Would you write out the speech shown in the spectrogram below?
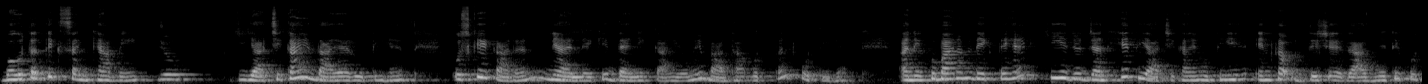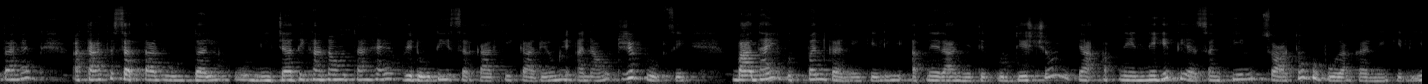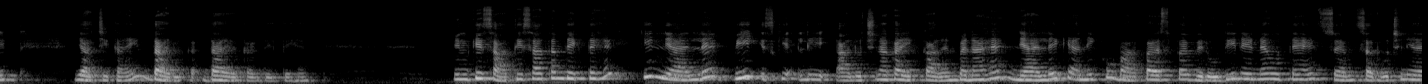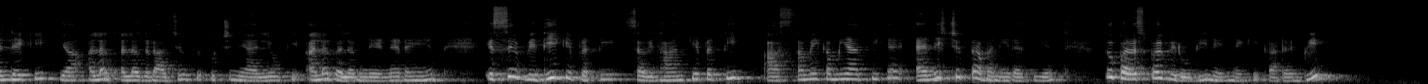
बहुत अधिक संख्या में जो याचिकाएँ दायर होती हैं, उसके कारण न्यायालय के दैनिक कार्यों में बाधा उत्पन्न होती है। अनेकों बार हम देखते हैं कि ये जो जनहित याचिकाएँ होती हैं, इनका उद्देश्य राजनीतिक होता है। अर्थात सत्तारूढ़ दल को नीचा दिखाना होता है, विरोधी सरकार के कार्यों में अनावश्यक रूप से बाधाएँ उत्पन्न करने के लिए अपने राजनीतिक उद्देश्यों या अपने निहित या संकीर्ण स्वार्थों को पूरा करने के लिए याचिकाएँ दायर कर देते हैं। इनके साथ ही साथ हम देखते हैं कि न्यायालय भी इसके आलोचना का एक कारण बना है। न्यायालय के अनेकों बार परस्पर विरोधी निर्णय होते हैं, स्वयं सर्वोच्च न्यायालय की या अलग अलग राज्यों के उच्च न्यायालयों के अलग अलग निर्णय रहे हैं। इससे विधि के प्रति, संविधान के प्रति आस्था में कमी आती है, अनिश्चितता बनी रहती है। तो परस्पर विरोधी निर्णय के कारण भी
